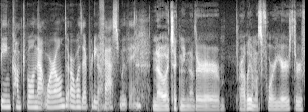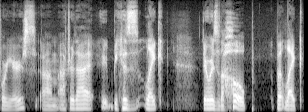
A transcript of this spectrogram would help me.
being comfortable in that world or was it pretty yeah. fast moving no it took me another probably almost four years three or four years um, after that because like there was the hope but like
